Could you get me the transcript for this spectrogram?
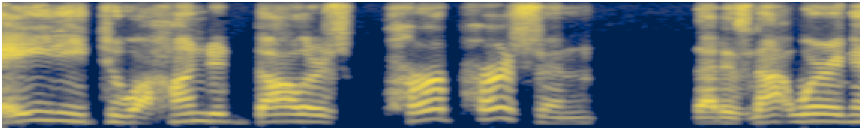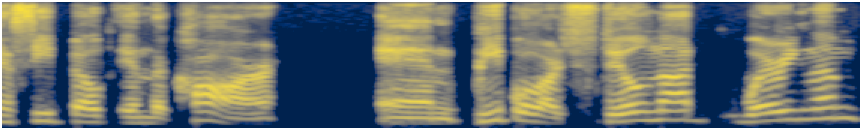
80 to a hundred dollars per person that is not wearing a seatbelt in the car and people are still not wearing them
